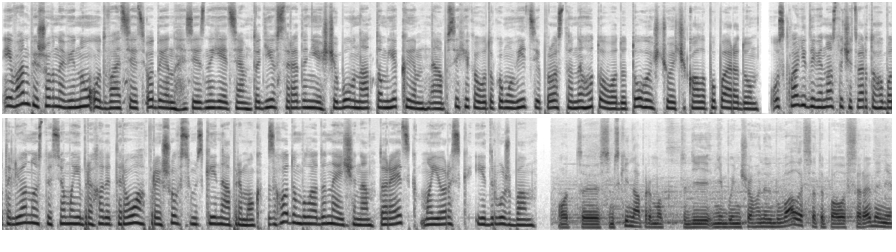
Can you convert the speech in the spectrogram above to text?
Іван пішов на війну у 21, зізнається. Тоді всередині ще був надто м'яким, а психіка у такому віці просто не готова до того, що чекала попереду. У складі 94-го батальйону 107-ї бригади ТРО прийшов сумський напрямок. Згодом була Донеччина, Торецьк, Майорськ і Дружба. От е, Сумський напрямок тоді ніби нічого не відбувалося, типу, але всередині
